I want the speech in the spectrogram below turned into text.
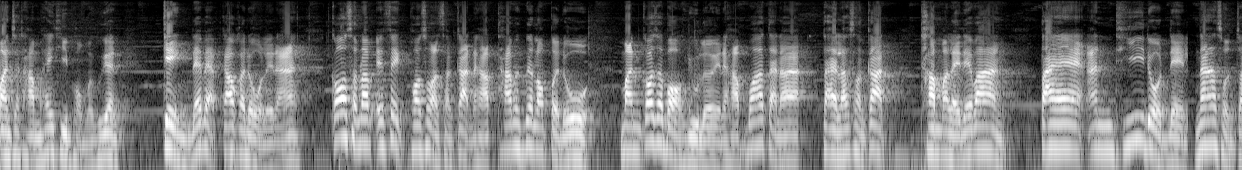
มันจะทำให้ทีมผมเพื่อนๆเก่งได้แบบก้าวกระโดดเลยนะ ก็สำหรับเอฟเฟกต์พรสวรรค์สังกัดนะครับ ถ้าเพื่อนๆลองเปิดดู มันก็จะบอกอยู่เลยนะครับว่าแต่ละแต่ละสังกัดทำอะไรได้บ้าง แต่อันที่โดดเด่นน่าสนใจ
